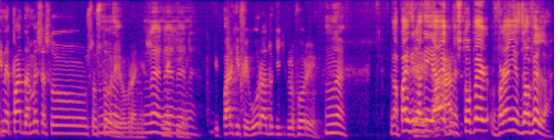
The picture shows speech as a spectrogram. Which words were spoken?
είναι πάντα μέσα στο, στο story ναι, ο Βράνιε. Ναι, ναι, ναι, ναι, Υπάρχει φιγούρα του και κυκλοφορεί. Ναι. Να πάει δηλαδή η ΑΕΚ με στόπερ Βράνιες Τζαβέλα.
